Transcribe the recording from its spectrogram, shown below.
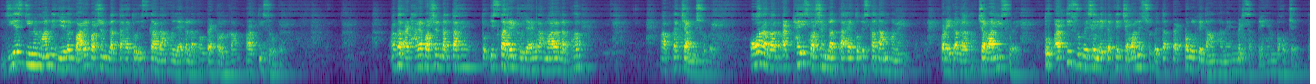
जीएसटी में मान लीजिए, अगर बारह परसेंट लगता है तो इसका दाम हो जाएगा लगभग पेट्रोल का अड़तीस रुपए। अगर अठारह परसेंट लगता है तो इसका रेट हो जाएगा हमारा लगभग आपका चालीस रुपए। और अगर 28 परसेंट लगता है तो इसका दाम हमें पड़ेगा लगभग चवालीस रुपए। तो अड़तीस रुपए से लेकर के चवालीस रुपए तक पेट्रोल के दाम हमें मिल सकते हैं बहुत जल्द।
